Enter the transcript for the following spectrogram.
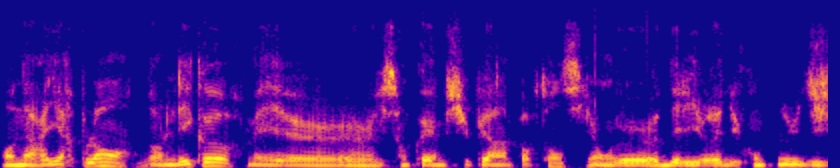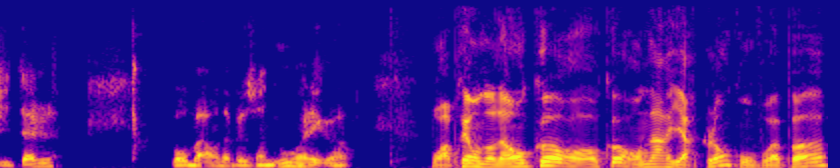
en arrière-plan dans le décor, mais euh, ils sont quand même super importants si on veut délivrer du contenu digital. Bon bah on a besoin de vous, hein, les gars. Bon, après, on en a encore, encore en arrière-plan qu'on voit pas,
